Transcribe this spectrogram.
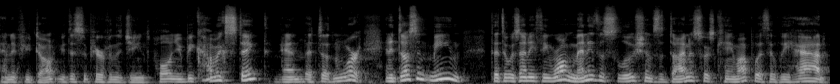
And if you don't, you disappear from the genes pool and you become extinct. And mm-hmm. that doesn't work. And it doesn't mean that there was anything wrong. Many of the solutions the dinosaurs came up with, if we had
